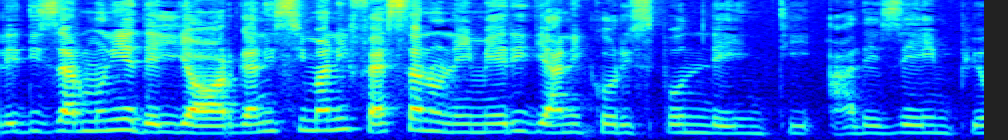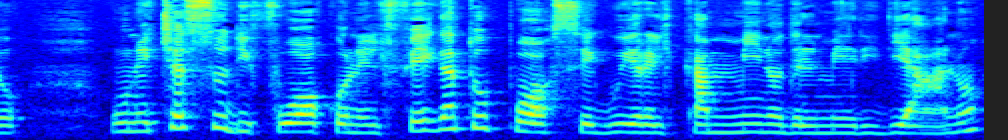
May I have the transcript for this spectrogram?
Le disarmonie degli organi si manifestano nei meridiani corrispondenti, ad esempio, un eccesso di fuoco nel fegato può seguire il cammino del meridiano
